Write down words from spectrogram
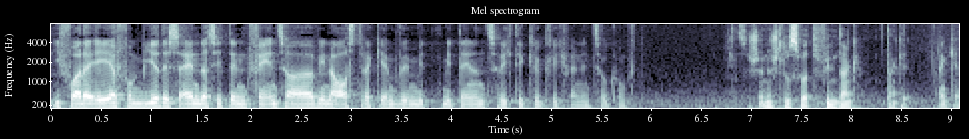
ich fordere eher von mir das ein, dass ich den Fans auch Wien Austria geben will, mit, mit denen es richtig glücklich werden in Zukunft. Das ist ein schönes Schlusswort. Vielen Dank. Danke. Danke.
